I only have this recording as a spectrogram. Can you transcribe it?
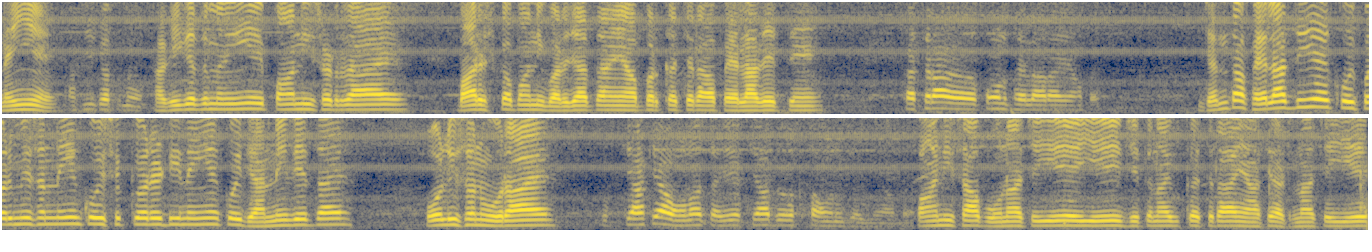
नहीं है। हकीकत में। हकीकत में नहीं है पानी सड़ रहा है। बारिश का पानी भर जाता है यहाँ पर कचरा फैला देते हैं। कचरा कौन फैला रहा है यहाँ पर? जनता फैलाती है कोई परमिशन नहीं है कोई सिक्योरिटी नहीं है कोई ध्यान नहीं देता है। पॉल्यूशन हो रहा है। तो क्या क्या होना चाहिए क्या व्यवस्था होनी चाहिए यहाँ पर पानी साफ़ होना चाहिए ये जितना भी कचरा है यहाँ से हटना चाहिए।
